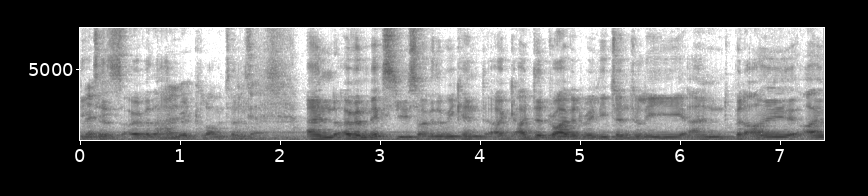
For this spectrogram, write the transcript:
liters really? over the hundred really? kilometers. Okay. And over mixed use over the weekend, I, I did drive it really gingerly, and but I I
